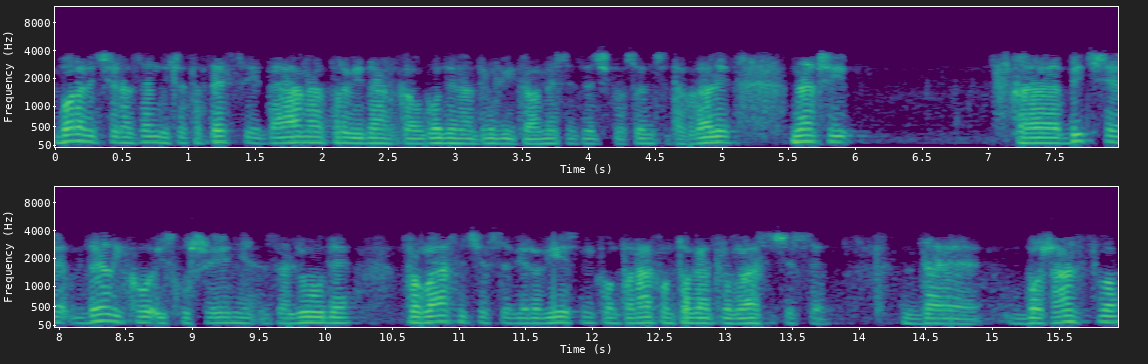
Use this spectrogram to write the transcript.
Boravit će na zemlji 40 dana, prvi dan kao godina, drugi kao mjesec, treći kao sedmice, tako dalje. Znači, Biće bit će veliko iskušenje za ljude, proglasit će se vjerovjesnikom, pa nakon toga proglasit će se da je božanstvo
